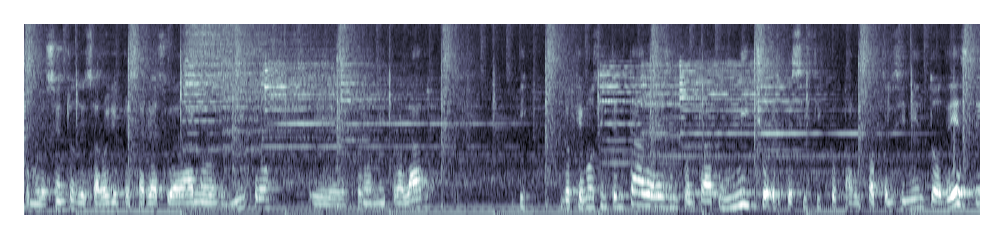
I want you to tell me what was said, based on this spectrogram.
como los Centros de Desarrollo Empresarial Ciudadano del Micro, eh, como Microlab, y lo que hemos intentado es encontrar un nicho específico para el fortalecimiento de esta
